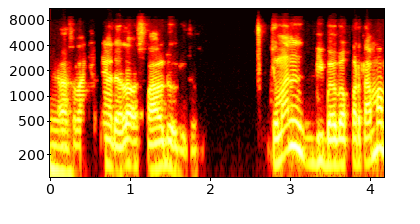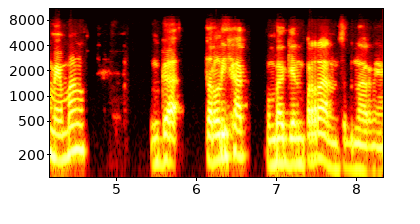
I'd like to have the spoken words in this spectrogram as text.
ya. selanjutnya adalah Osvaldo gitu cuman di babak pertama memang nggak terlihat pembagian peran sebenarnya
